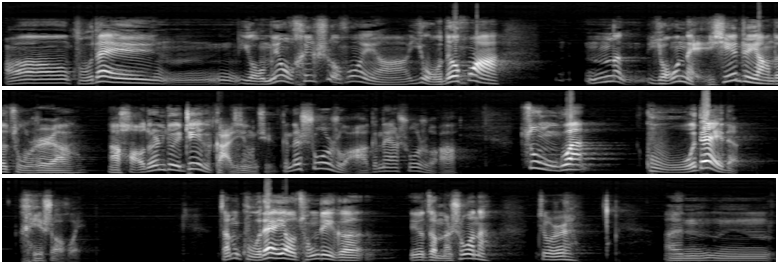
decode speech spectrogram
啊，古代有没有黑社会啊？有的话，那有哪些这样的组织啊？啊，好多人对这个感兴趣，跟他说说啊，跟大家说说啊。纵观古代的黑社会。咱们古代要从这个，又怎么说呢？就是，嗯，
